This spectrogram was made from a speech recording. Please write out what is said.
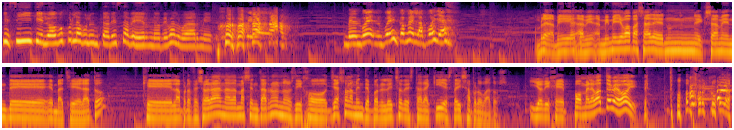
Que sí, que lo hago por la voluntad de saber, no de evaluarme. Pero... me, pueden, me pueden comer la polla. Hombre, a mí, a mí, a mí me llegó a pasar en un examen de en bachillerato que la profesora, nada más sentarnos, nos dijo, ya solamente por el hecho de estar aquí estáis aprobados. Y yo dije, pues me levanto y me voy. Toma por culo.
